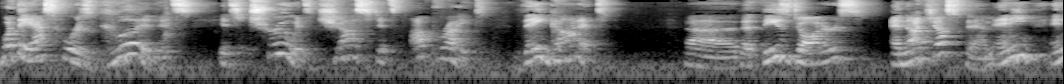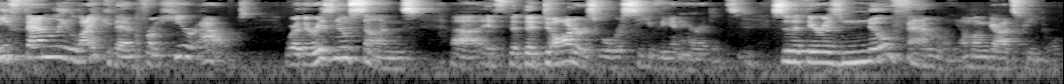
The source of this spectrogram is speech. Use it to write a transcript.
what they ask for is good. It's, it's true. It's just. It's upright. They got it. Uh, that these daughters, and not just them, any, any family like them from here out, where there is no sons, uh, it's that the daughters will receive the inheritance, so that there is no family among God's people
